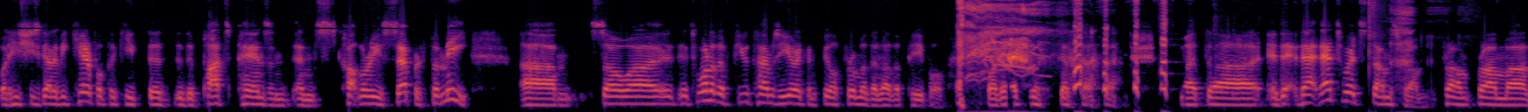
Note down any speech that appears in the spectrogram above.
but he, she's got to be careful to keep the, the, the pots, pans, and, and cutlery separate for me. Um, so uh, it, it's one of the few times a year I can feel firmer than other people. But, but uh, that, that's where it stems from, from from uh,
